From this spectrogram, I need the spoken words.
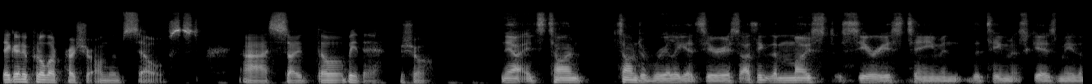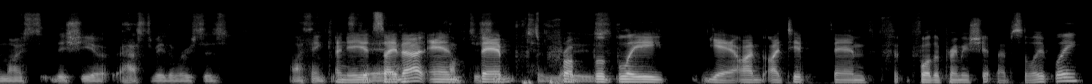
They're going to put a lot of pressure on themselves. Uh, so they'll be there for sure. Now it's time time to really get serious. I think the most serious team and the team that scares me the most this year has to be the Roosters. I think I knew you'd say that, and they're to lose. probably yeah. I'm I tip them f- for the premiership. Absolutely,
